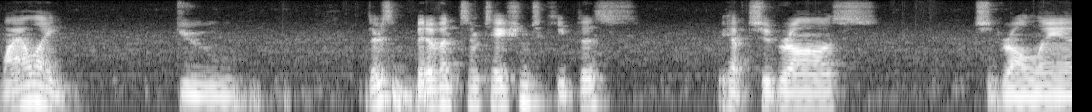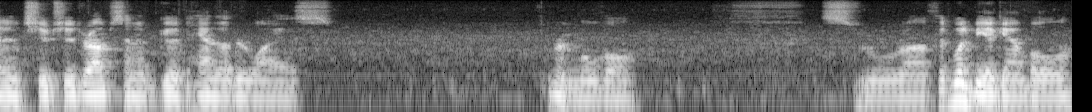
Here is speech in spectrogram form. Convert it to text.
while I do... There's a bit of a temptation to keep this. We have two draws, to draw land and two two drops and a good hand otherwise. Removal. It's rough. It would be a gamble.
